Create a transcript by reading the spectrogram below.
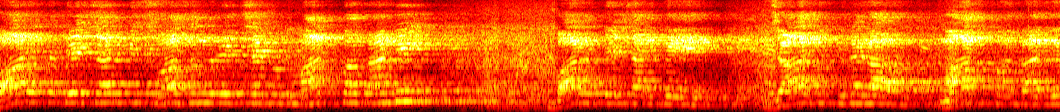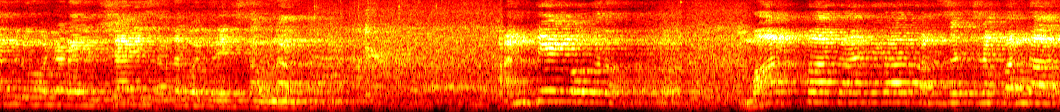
భారతదేశానికి స్వాతంత్రం ఇచ్చినటువంటి మహాత్మా గాంధీ భారతదేశానికి జాతి పిల్లగా మహాత్మా గాంధీగా పిలువబడ్డాడనే విషయాన్ని సందర్భంగా తెలియజేస్తా ఉన్నాను. అంతే కోపలో మహాత్మా గాంధీ గారు అనుసరించిన పందాలు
